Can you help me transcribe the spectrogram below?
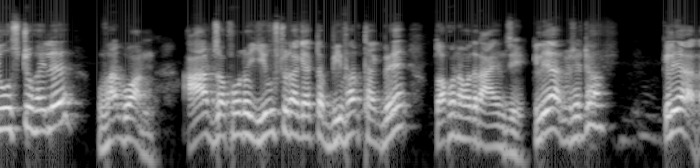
ইউজ টু হইলে ভার্ব ওয়ান আর যখন ওই ইউজ টুর আগে একটা বিভার থাকবে তখন আমাদের আইএনজি। ক্লিয়ার বিষয়টা? ক্লিয়ার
